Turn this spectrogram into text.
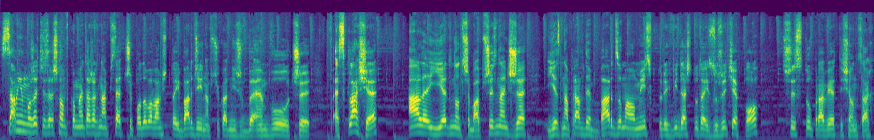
Sami możecie zresztą w komentarzach napisać, czy podoba Wam się tutaj bardziej na przykład niż w BMW czy w S-klasie, ale jedno trzeba przyznać, że jest naprawdę bardzo mało miejsc, w których widać tutaj zużycie po 300 prawie tysiącach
